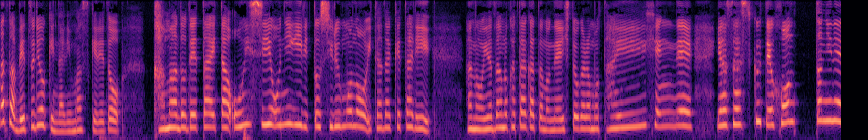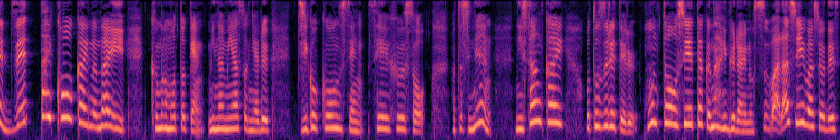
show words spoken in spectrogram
あとは別料金になりますけれど、かまどで炊いた美味しいおにぎりと汁物をいただけたり、あの、宿の方々のね、人柄も大変ね、優しくて本当にね、絶対後悔のない熊本県南阿蘇にある地獄温泉清風荘。私年2、3回訪れてる。本当は教えたくないぐらいの素晴らしい場所です。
